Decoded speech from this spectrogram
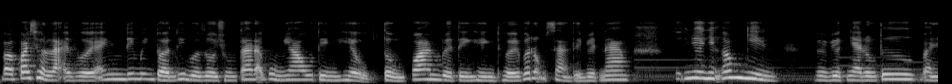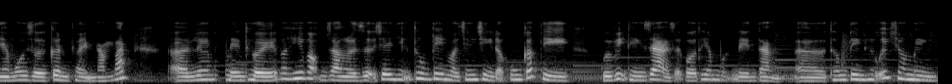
Và quay trở lại với anh Đinh Minh Tuấn thì vừa rồi chúng ta đã cùng nhau tìm hiểu tổng quan về tình hình thuế bất động sản tại Việt Nam cũng như những góc nhìn về việc nhà đầu tư và nhà môi giới cần phải nắm bắt uh, liên quan đến thuế và hy vọng rằng là dựa trên những thông tin mà chương trình đã cung cấp thì quý vị thính giả sẽ có thêm một nền tảng uh, thông tin hữu ích cho mình.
